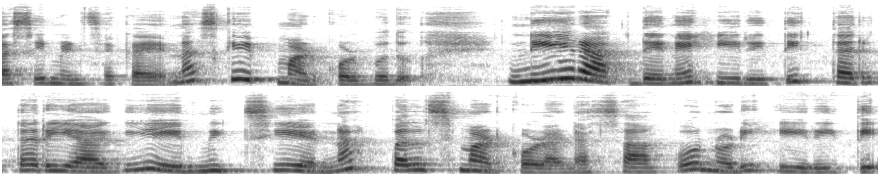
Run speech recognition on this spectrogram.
ಹಸಿಮೆಣಸೆಕಾಯನ್ನು ಸ್ಕಿಪ್ ಮಾಡ್ಕೊಳ್ಬೋದು. ನೀರು ಹಾಕ್ದೇ ಈ ರೀತಿ ತರಿತರಿಯಾಗಿ ಮಿಕ್ಸಿಯನ್ನು ಪಲ್ಸ್ ಮಾಡ್ಕೊಳ್ಳೋಣ. ಸಾಕು ನೋಡಿ ಈ ರೀತಿ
